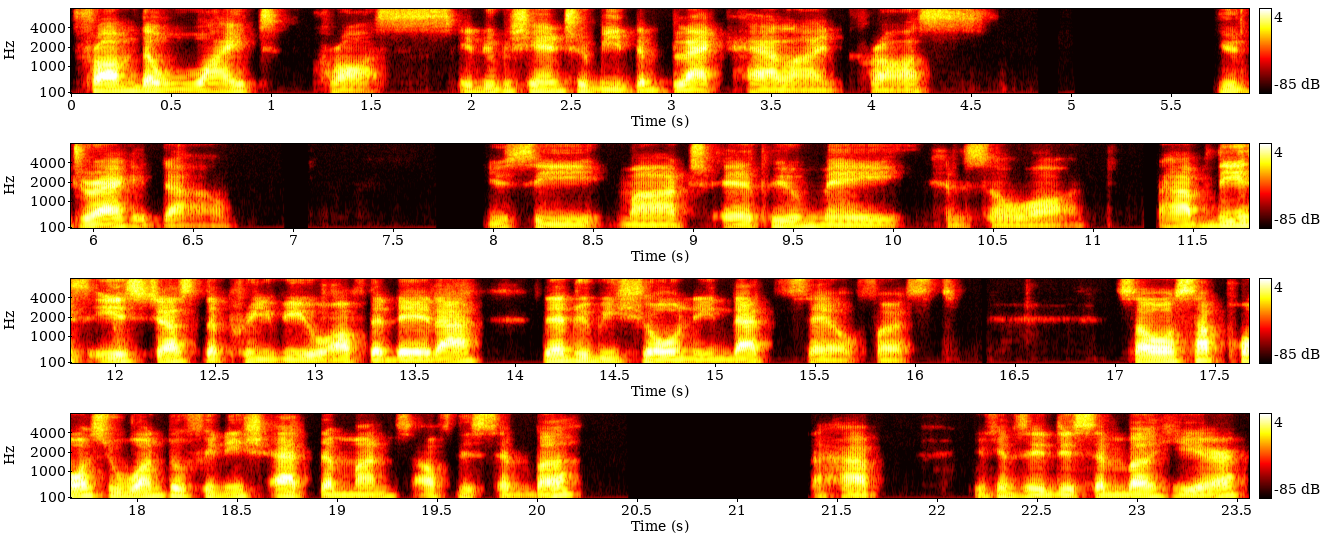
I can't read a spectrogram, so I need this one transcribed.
from the white cross, it will be changed to be the black hairline cross. You drag it down. You see March, April, May, and so on. Uh, this is just the preview of the data that will be shown in that cell first. So suppose you want to finish at the month of December. Uh, you can see December here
